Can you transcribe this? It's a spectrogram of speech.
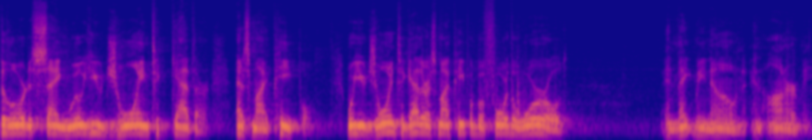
The Lord is saying, Will you join together as my people? Will you join together as my people before the world and make me known and honor me?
